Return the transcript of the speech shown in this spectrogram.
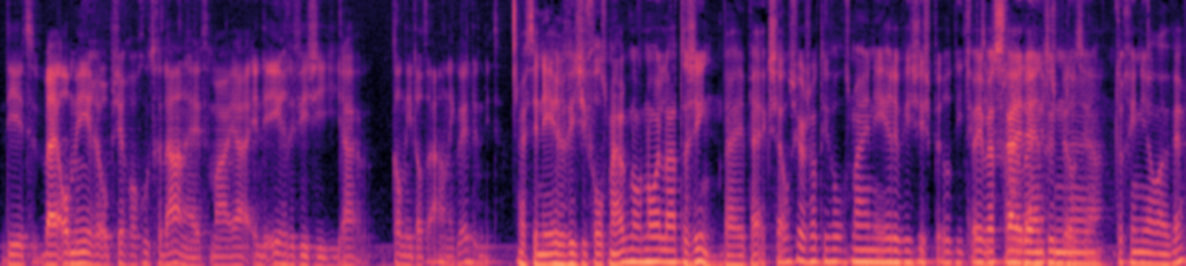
Die het bij Almere op zich wel goed gedaan heeft. Maar ja, in de eredivisie ja, kan hij dat aan? Ik weet het niet. Hij heeft in de Eredivisie volgens mij ook nog nooit laten zien. Bij, bij Excelsior zat hij volgens mij in de Eredivisie, speelde die twee wedstrijden en toen, eh, ja. toen ging hij al weg.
